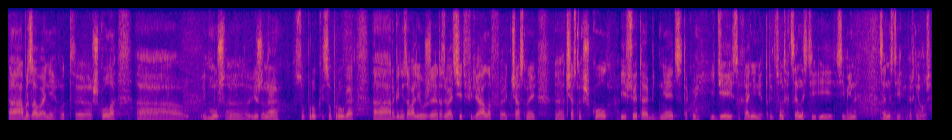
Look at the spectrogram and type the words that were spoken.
А, образование, вот э, школа, а, муж э, и жена супруг и супруга а, организовали уже, развивать сеть филиалов э, частной, э, частных школ. И все это объединяется такой идеей сохранения традиционных ценностей и семейных ценностей Верхневолжья.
